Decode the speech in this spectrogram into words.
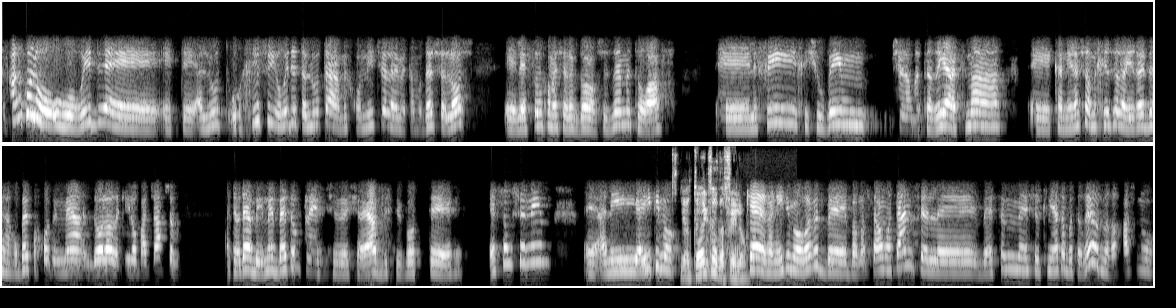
אז קודם כל הוא, הוא הוריד אה, את אה, עלות, הוא הכריז שהוא יוריד את עלות המכונית שלהם, את המודל 3, ל-25 אלף דולר, שזה מטורף. לפי חישובים של הבטריה עצמה, כנראה שהמחיר שלה ירד הרבה פחות מ-100 דולר לקילוואט שעה. עכשיו, אתה יודע, בימי Better Place, שהיה בסביבות עשר שנים, אני הייתי... יותר קצת אפילו. כן, אני הייתי מעורבת במשא ומתן של בעצם של קניית הבטריות, ורכשנו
